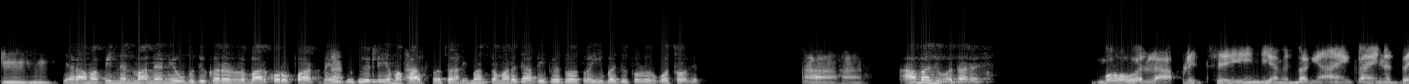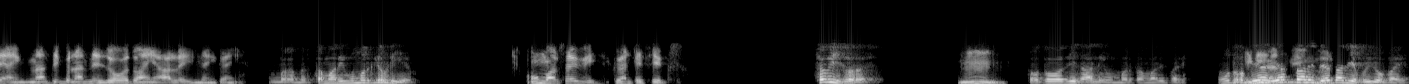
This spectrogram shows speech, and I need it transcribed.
ત્યારે આમાં પીને ને માને ને એવું બધું કરે એટલે બાર કરો પાટ ને એવું બધું એટલે એમાં પાંચ પ્રસાદીમાં તમારે જાતિ ભેદો હતો એ બાજુ થોડો ઓછો છે. હા હા. આ બાજુ વધારે છે. બહુ એટલે આપણી જ છે ઇન્ડિયા ઇન્ડિયામાં બાકી અહીં કઈ નથી ભાઈ અહીં જ્ઞાતિ બનાતિ જોવે તો અહીં હાલે નહીં કઈ. બરાબર. તમારી ઉંમર કેવડી છે? ઉંમર સેવી ટ્વેન્ટી સિક્સ છવ્વીસ વર્ષ? હમ. તો તો હજી નાની ઉંમર તમારી ભાઈ. હું તો બે હજાર એકતાલીસ. બેતાલીસ ભઈયો ભાઈ.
